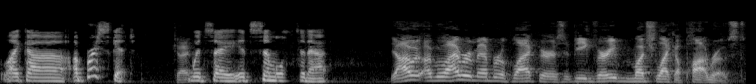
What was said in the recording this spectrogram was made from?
like a, a brisket. Okay. Would say it's similar to that. Yeah, I, I, I remember of black bear as it being very much like a pot roast.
